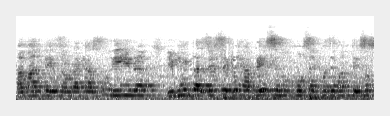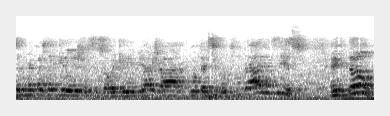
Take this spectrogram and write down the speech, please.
a manutenção da gasolina, e muitas vezes você ganha bem, você não consegue fazer manutenção, você não vai mais na igreja, você só vai querer viajar. Acontece em muitos lugares isso. Então,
